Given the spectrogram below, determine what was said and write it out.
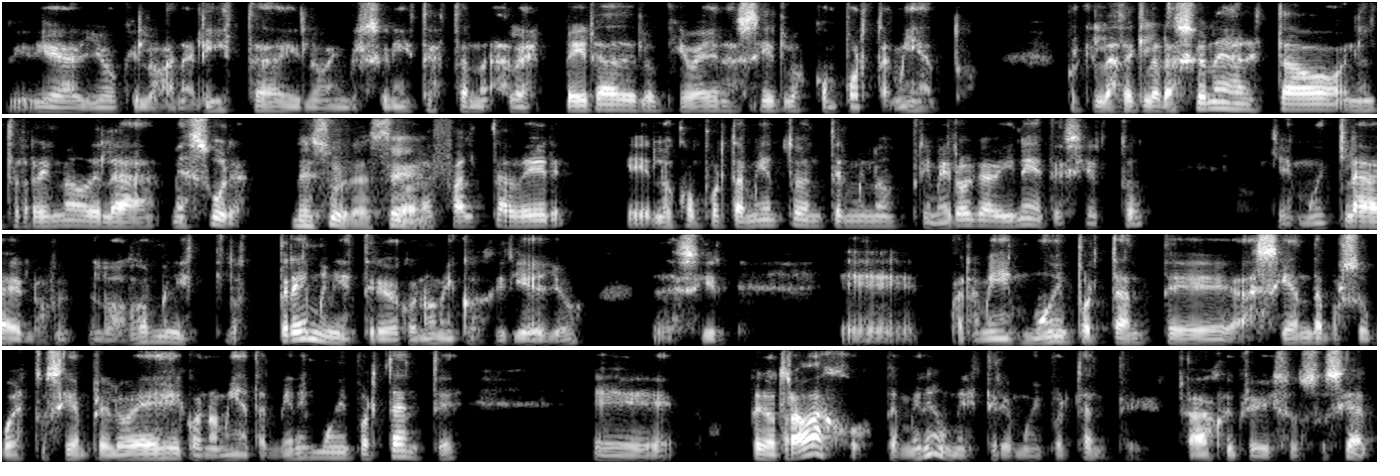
diría yo que los analistas y los inversionistas están a la espera de lo que vayan a ser los comportamientos, porque las declaraciones han estado en el terreno de la mesura. Mesura, sí. Ahora falta ver eh, los comportamientos en términos, primero el gabinete, ¿cierto? Que es muy clave, los, los, dos, los tres ministerios económicos, diría yo, es decir, eh, para mí es muy importante, Hacienda por supuesto siempre lo es, Economía también es muy importante, eh, pero Trabajo también es un ministerio muy importante, Trabajo y Previsión Social,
